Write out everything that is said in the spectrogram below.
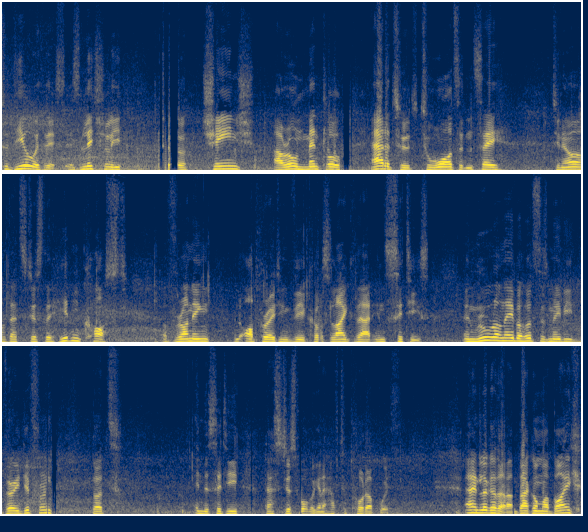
to deal with this is literally change our own mental attitude towards it and say, you know, that's just the hidden cost of running and operating vehicles like that in cities. In rural neighborhoods, this may be very different, but in the city, that's just what we're going to have to put up with. And look at that, I'm back on my bike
